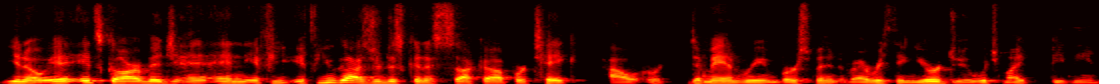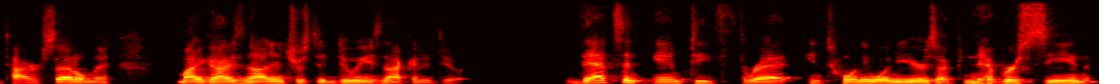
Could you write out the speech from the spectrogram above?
you know it, it's garbage and, and, if you if you guys are just going to suck up or take out or demand reimbursement of everything you're due which might be the entire settlement my guy's not interested in doing, he's not going to do it. That's an empty threat. In 21 years, I've never seen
